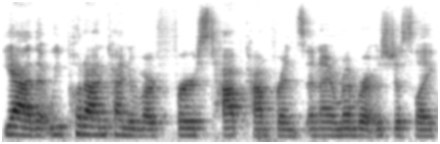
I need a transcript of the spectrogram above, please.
Yeah, that we put on kind of our first hop conference, and I remember it was just like,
